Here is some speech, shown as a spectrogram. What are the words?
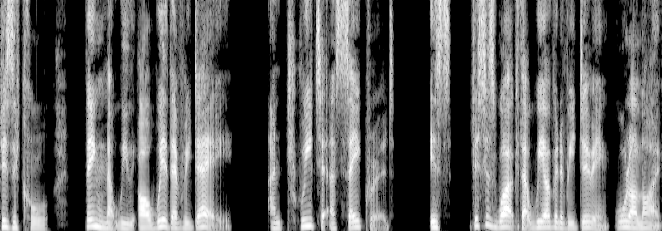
physical thing that we are with every day and treat it as sacred is this is work that we are going to be doing all our life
